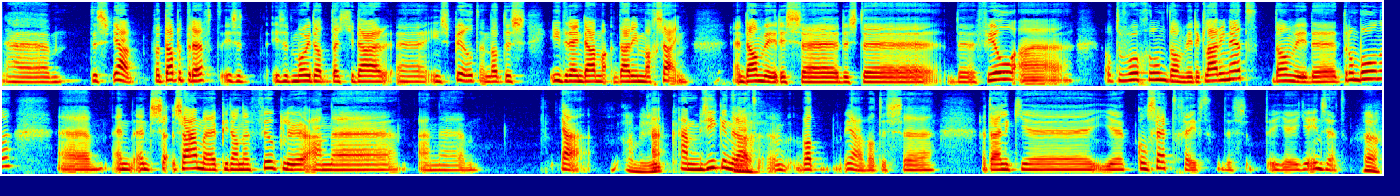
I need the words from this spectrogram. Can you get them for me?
Ehm, dus ja, wat dat betreft is het, is het mooi dat, dat je daarin in speelt en dat dus iedereen daar, daarin mag zijn. En dan weer is eh, dus de, de viool eh, op de voorgrond, dan weer de klarinet, dan weer de trombone. En en sa- samen heb je dan een veelkleur aan, eh, aan, eh, ja, Aan muziek. aan, aan muziek inderdaad. Eh, Wat, ja, wat dus eh, uiteindelijk je, je concert geeft. Dus je, je inzet. Ja,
